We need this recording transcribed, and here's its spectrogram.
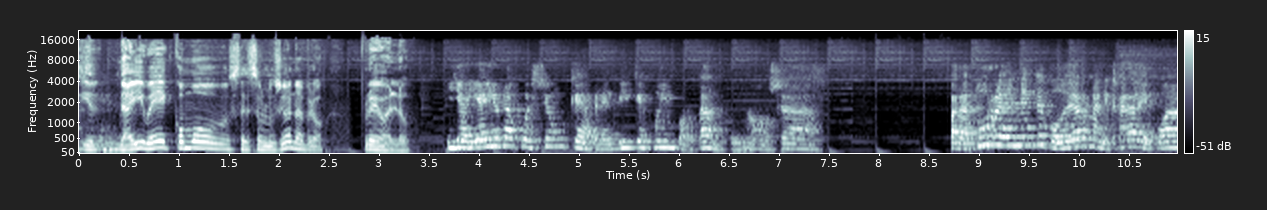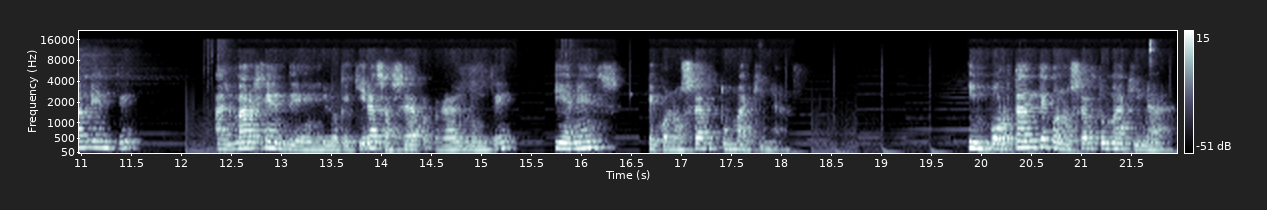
y de ahí ve cómo se soluciona, pero pruébalo. Y ahí hay una cuestión que aprendí que es muy importante, ¿no? O sea, para tú realmente poder manejar adecuadamente, al margen de lo que quieras hacer realmente, tienes que conocer tu máquina. Importante conocer tu máquina,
